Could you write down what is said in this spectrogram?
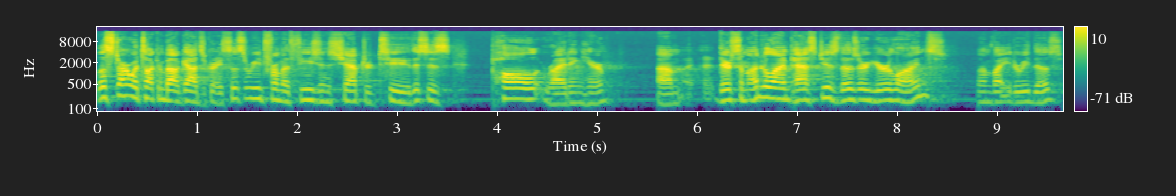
Let's start with talking about God's grace. Let's read from Ephesians chapter 2. This is Paul writing here. Um, there's some underlying passages, those are your lines. I invite you to read those.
